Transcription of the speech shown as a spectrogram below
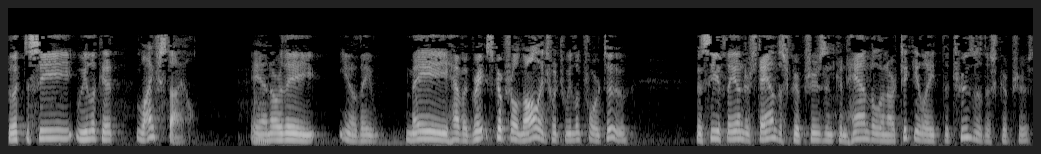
We look to see, we look at lifestyle, and are they, you know, they may have a great scriptural knowledge, which we look for too, to see if they understand the scriptures and can handle and articulate the truths of the scriptures.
